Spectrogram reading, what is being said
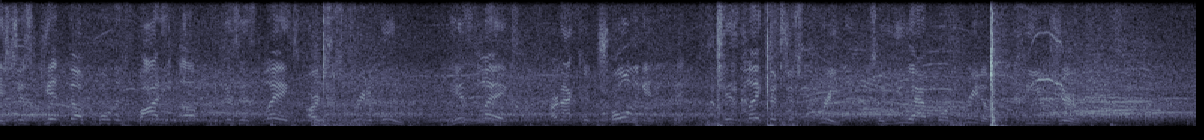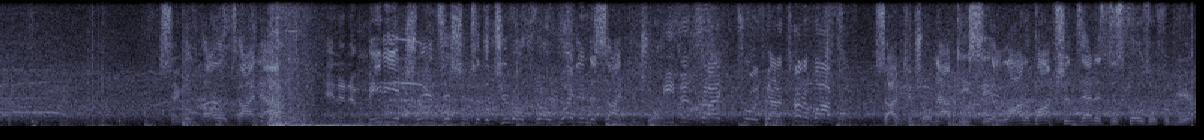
is just get the opponent's body up because his legs are just free to move. His legs are not controlling anything. His legs are just free, so you have more freedom to use yours. Single collar tie now, and an immediate transition to the judo throw right into side control. He's in side control. He's got a ton of options. Side control now, DC. A lot of options at his disposal from here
